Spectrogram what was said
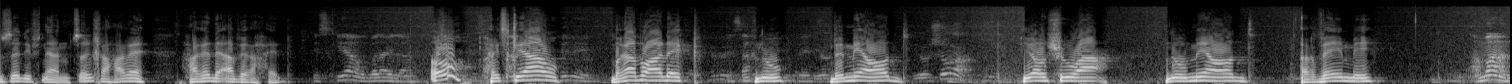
זה לפני, אני צריך אחרי, אחרי לאה ורחל. חזקיהו בלילה. או, חזקיהו, בראבו עלק. נו, ומי עוד? יהושע. יהושע. נו, מי עוד? ערבי מי? המן.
